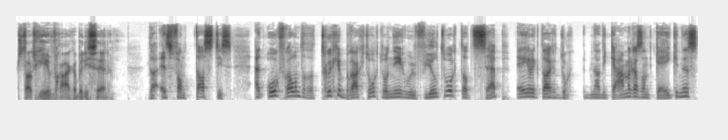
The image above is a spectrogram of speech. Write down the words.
staat je geen vragen bij die scène. Dat is fantastisch. En ook vooral omdat het teruggebracht wordt wanneer revealed wordt dat Zep eigenlijk daar door, naar die camera's aan het kijken is.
